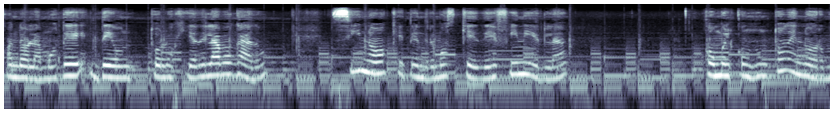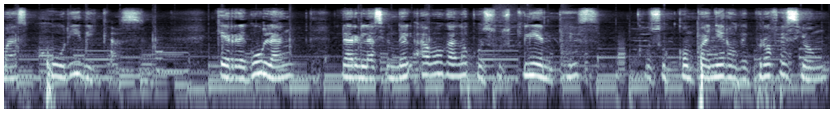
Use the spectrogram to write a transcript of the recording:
cuando hablamos de deontología del abogado, sino que tendremos que definirla como el conjunto de normas jurídicas que regulan la relación del abogado con sus clientes, con sus compañeros de profesión,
